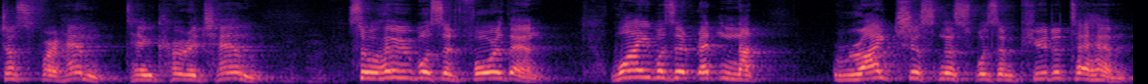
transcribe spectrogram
just for him, to encourage him. So, who was it for then? Why was it written that righteousness was imputed to him?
